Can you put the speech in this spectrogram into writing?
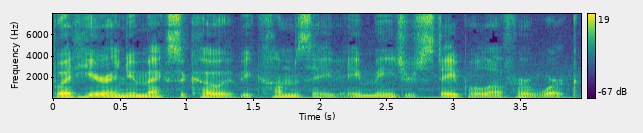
but here in New Mexico, it becomes a, a major staple of her work.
